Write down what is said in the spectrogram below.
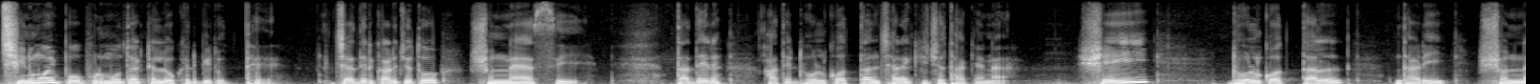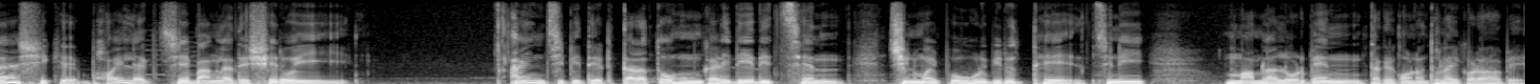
চিন্ময় প্রভুর মতো একটা লোকের বিরুদ্ধে যাদের কার্যত সন্ন্যাসী, তাদের হাতে ঢোল করতাল ছাড়া কিছু থাকে না। সেই ঢোল করতালধারী সন্ন্যাসীকে ভয় লাগছে বাংলাদেশের ওই আইনজীবীদের, তারা তো হুঙ্কারি দিয়ে দিচ্ছেন। চিন্ময় প্রভুর বিরুদ্ধে যিনি মামলা লড়বেন, তাকে গণধোলাই করা হবে।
